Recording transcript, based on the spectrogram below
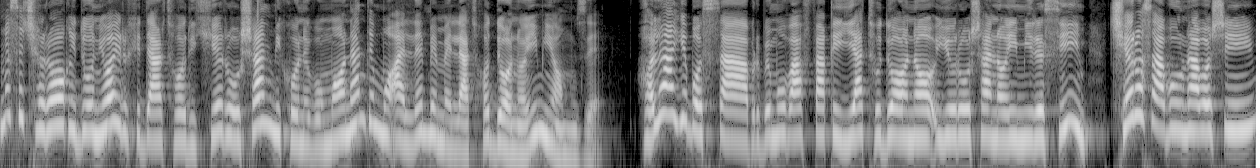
مثل چراغی دنیایی رو که در تاریکی روشن می‌کنه و مانند معلم به ملتها دانایی میآموزه. حالا اگه با صبر به موفقیت و دانایی و روشنایی می‌رسیم چرا صبور نباشیم؟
